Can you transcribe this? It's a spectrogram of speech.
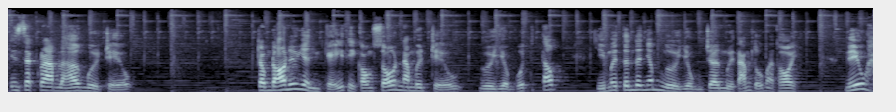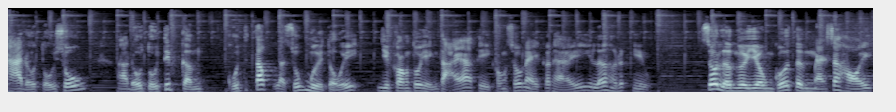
Instagram là hơn 10 triệu. Trong đó nếu nhìn kỹ thì con số 50 triệu người dùng của TikTok chỉ mới tính đến nhóm người dùng trên 18 tuổi mà thôi. Nếu hạ độ tuổi xuống, à, độ tuổi tiếp cận của TikTok là xuống 10 tuổi như con tôi hiện tại thì con số này có thể lớn hơn rất nhiều. Số lượng người dùng của từng mạng xã hội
